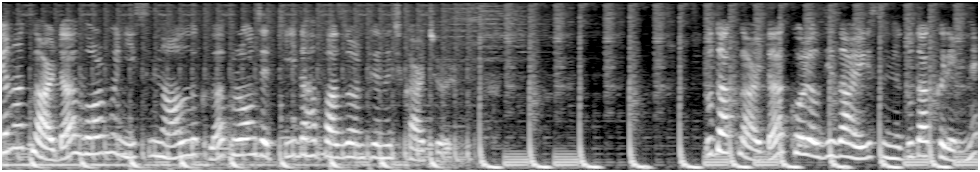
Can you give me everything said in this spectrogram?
Yanaklarda Warm Honey isimli allıkla bronz etkiyi daha fazla ön plana çıkartıyorum. Dudaklarda Coral Desire isimli dudak kalemini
